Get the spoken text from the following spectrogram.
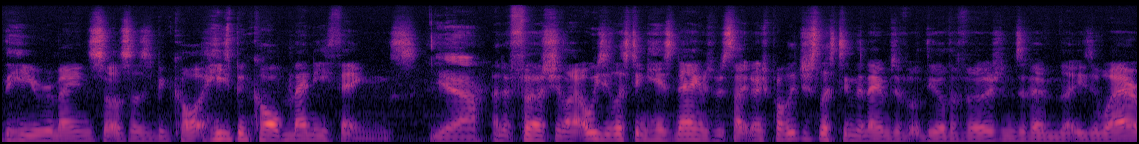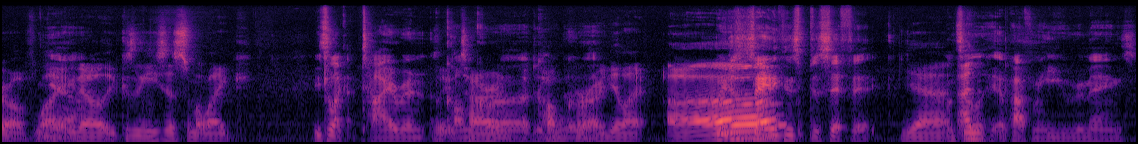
he remains sort of says he's been called he's been called many things. Yeah. And at first you're like, oh, is he listing his names? But it's like, no, he's probably just listing the names of the other versions of him that he's aware of. Like, Yeah. you know, because he says something like, He's like a tyrant, a like conqueror, tyrant, I a conqueror, and you're like, But oh, He doesn't say anything oh. specific yeah. until And apart from he remains.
